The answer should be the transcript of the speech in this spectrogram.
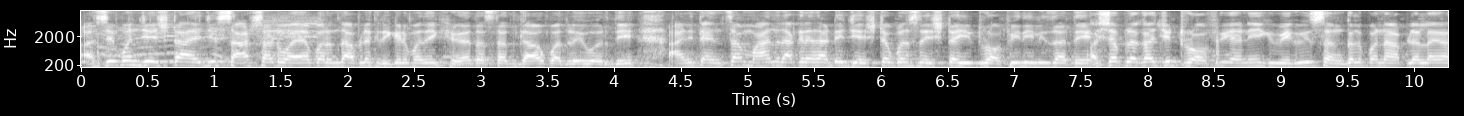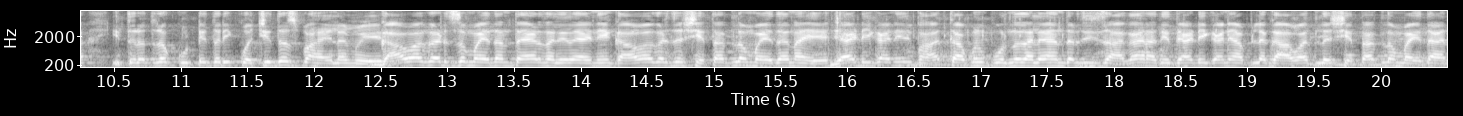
असे पण ज्येष्ठ आहे जे साठ साठ वयापर्यंत आपल्या क्रिकेटमध्ये खेळत असतात गाव पातळीवरती आणि त्यांचा मान राखण्यासाठी ज्येष्ठ पण श्रेष्ठ ही ट्रॉफी दिली जाते. अशा प्रकारची ट्रॉफी आणि एक वेगळी संकल्पना आपल्याला इतरत्र कुठेतरी क्वचितच पाहायला मिळेल. गावाकडचं मैदान तयार झालेलं आहे आणि गावाकडचं शेतातलं मैदान आहे. ज्या ठिकाणी भात कापून पूर्ण झाल्यानंतर जी जागा राहते त्या ठिकाणी आपल्या गावातलं शेतातलं मैदान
